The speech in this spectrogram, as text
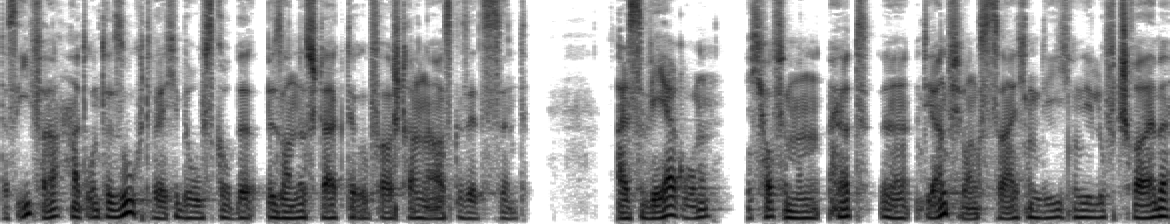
das IFA hat untersucht, welche Berufsgruppe besonders stark der UV-Strahlung ausgesetzt sind. Als Währung, ich hoffe, man hört äh, die Anführungszeichen, die ich in die Luft schreibe,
